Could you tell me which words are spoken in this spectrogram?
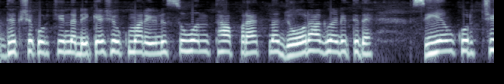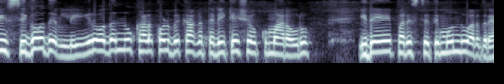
ಅಧ್ಯಕ್ಷ ಕುರ್ಚಿಯಿಂದ ಡಿ ಕೆ ಶಿವಕುಮಾರ್ ಇಳಿಸುವಂಥ ಪ್ರಯತ್ನ ಜೋರಾಗಿ ನಡೀತಿದೆ. ಸಿ ಎಂ ಕುರ್ಚಿ ಸಿಗೋದಿರಲಿ, ಇರೋದನ್ನು ಕಳ್ಕೊಳ್ಬೇಕಾಗತ್ತೆ ಡಿ ಕೆ ಶಿವಕುಮಾರ್ ಅವರು. ಇದೇ ಪರಿಸ್ಥಿತಿ ಮುಂದುವರೆದ್ರೆ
